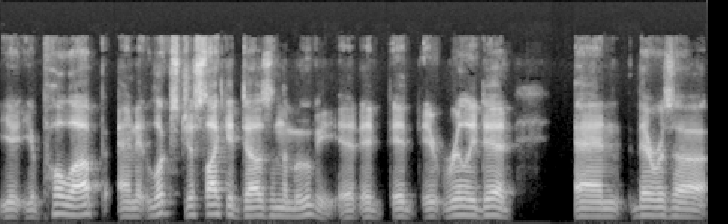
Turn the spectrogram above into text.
you, you pull up and it looks just like it does in the movie. It it it it really did. And there was a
